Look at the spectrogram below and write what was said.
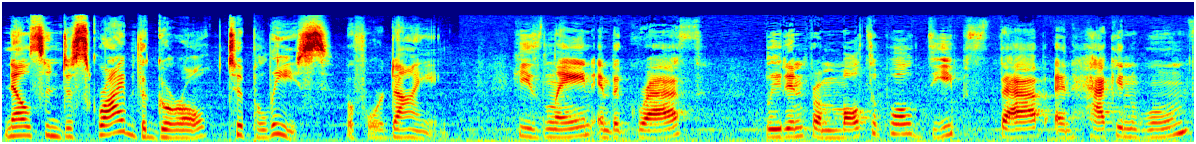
Nelson described the girl to police before dying. He's laying in the grass, bleeding from multiple deep stab and hacking wounds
